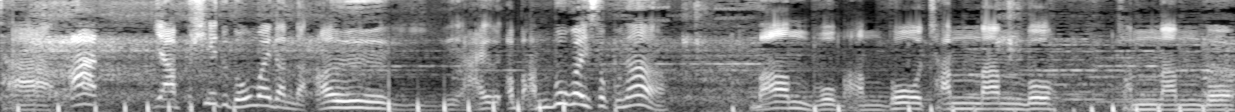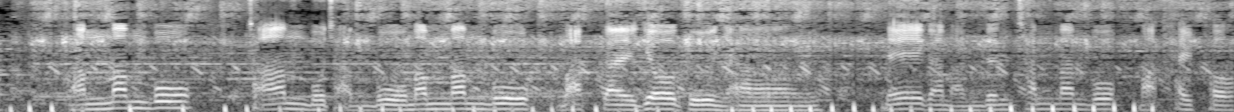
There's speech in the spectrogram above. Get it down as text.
자, 아! 야, 피해도 너무 많이 난다. 아유, 이- 아유, 아, 만보가 있었구나. 만보, 만보, 잠만보, 잠만보, 잠만보, 잠보, 잠보, 만만보, 막갈겨 그냥. 내가 만든 잠만보, 막할터,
